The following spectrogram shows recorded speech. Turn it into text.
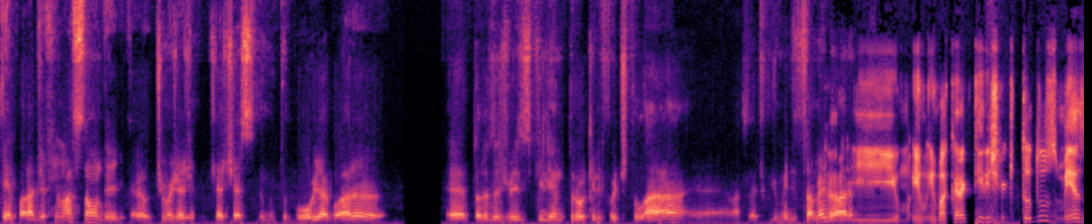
Temporada de afirmação dele, cara. A última já, já tinha sido muito boa e agora, é, todas as vezes que ele entrou, que ele foi titular, é, o Atlético de Madrid só melhora. E, e uma característica que todos os meses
